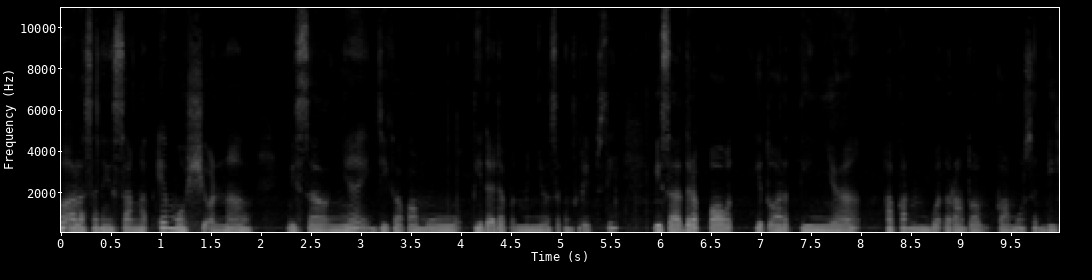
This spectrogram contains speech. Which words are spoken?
alasan yang sangat emosional. Misalnya, jika kamu tidak dapat menyelesaikan skripsi, bisa drop out. Itu artinya akan membuat orang tua kamu sedih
